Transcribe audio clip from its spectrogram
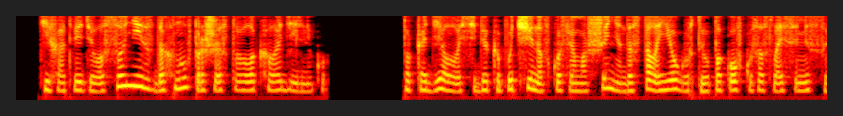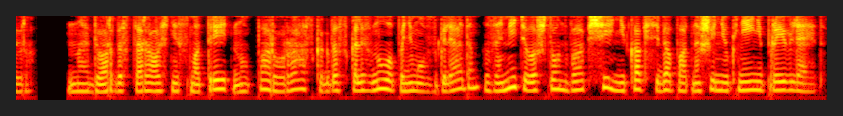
– тихо ответила Соня и, вздохнув, прошествовала к холодильнику. Пока делала себе капучино в кофемашине, достала йогурт и упаковку со слайсами сыра. На Эдуарда старалась не смотреть, но пару раз, когда скользнула по нему взглядом, заметила, что он вообще никак себя по отношению к ней не проявляет.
